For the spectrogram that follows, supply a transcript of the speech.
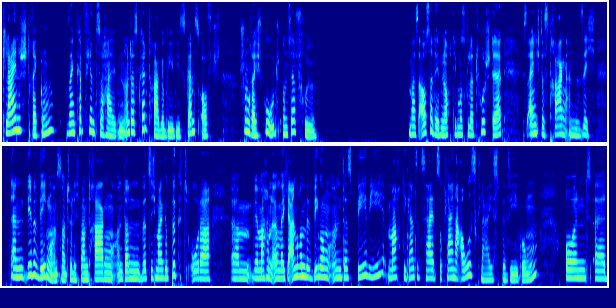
kleine Strecken sein Köpfchen zu halten. Und das können Tragebabys ganz oft schon recht gut und sehr früh. Was außerdem noch die Muskulatur stärkt, ist eigentlich das Tragen an sich. Denn wir bewegen uns natürlich beim Tragen und dann wird sich mal gebückt oder ähm, wir machen irgendwelche anderen Bewegungen und das Baby macht die ganze Zeit so kleine Ausgleichsbewegungen und äh,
